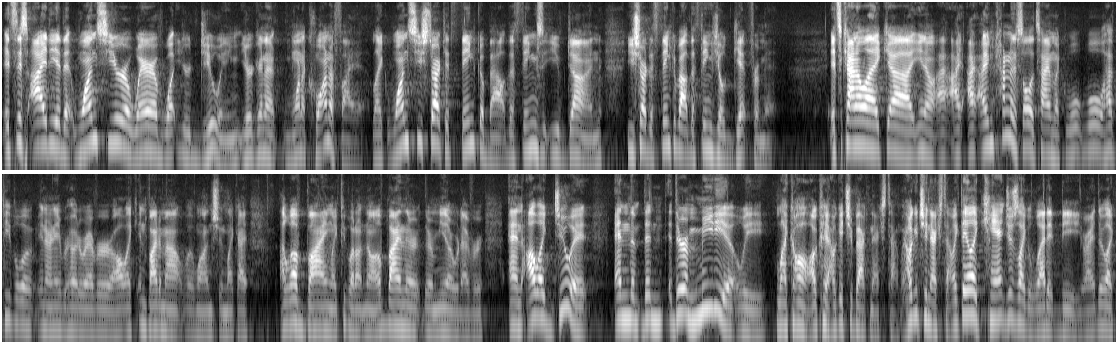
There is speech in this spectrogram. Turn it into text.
It's this idea that once you're aware of what you're doing, you're going to want to quantify it. Like once you start to think about the things that you've done, you start to think about the things you'll get from it. It's kind of like, uh, you know, I, I, I encounter this all the time. Like, we'll, we'll have people in our neighborhood or whatever, I'll like invite them out with lunch, and like I, I love buying, like people I don't know, I love buying their, their meal or whatever. And I'll like do it, and then they're immediately like, oh, okay, I'll get you back next time. Like, I'll get you next time. Like they like can't just like let it be, right? They're like,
